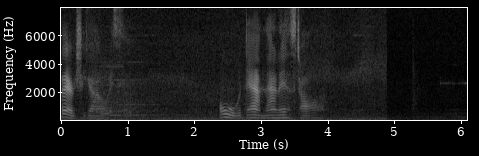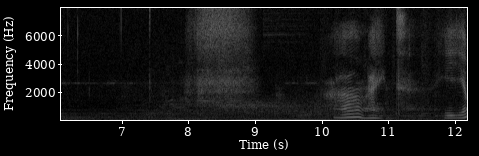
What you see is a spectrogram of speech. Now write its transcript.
There she goes. Oh, damn, that is tall. Iya.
